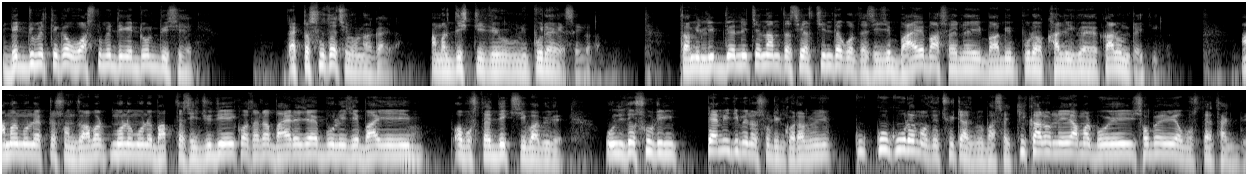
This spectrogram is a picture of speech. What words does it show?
বেডরুমের থেকে ওয়াশরুমের দিকে ডোর দিছে, একটা সুতা ছিল না গায়ে, আমার দৃষ্টিতে উনি পুড়ে গেছে গা। তো আমি লিপ দিয়ে নিচে নামতেছি আর চিন্তা করতেছি যে, ভাই, বাসায় নেই, ভাবি পুরো খালি গায়ে, কারণটা কি? আমার মনে একটা সন্দেহ আবার মনে মনে ভাবতেছি যদি এই কথাটা বাইরে যায় বলি যে ভাই এই অবস্থায় দেখছি ভাবিরে উনি তো শুটিং টাইমই দিবে না শুটিং করার উনি কুকুরের মতো ছুটে আসবে বাসায় কী কারণে আমার বই এই সময় এই অবস্থায় থাকবে?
